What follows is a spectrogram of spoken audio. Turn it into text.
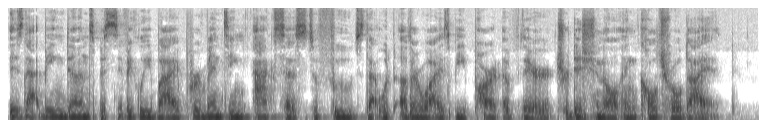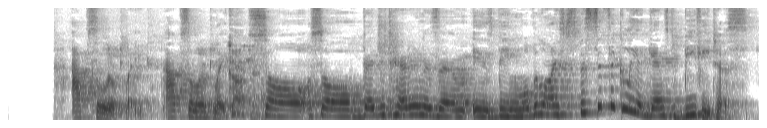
is that being done specifically by preventing access to foods that would otherwise be part of their traditional and cultural diet? Absolutely, absolutely. So, so vegetarianism is being mobilized specifically against beef eaters.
